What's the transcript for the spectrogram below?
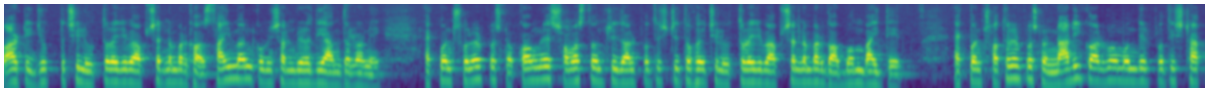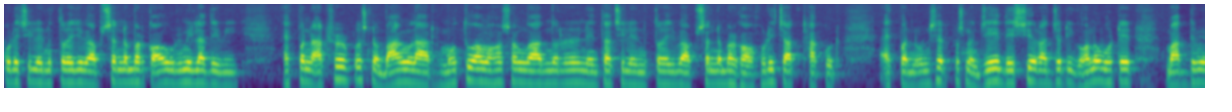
পার্টি যুক্ত ছিল। উত্তরে যাবে অপশান নম্বর ঘ, সাইমন কমিশন বিরোধী আন্দোলনে। এক পয়েন্ট ষোলোর প্রশ্ন, কংগ্রেস সমাজতন্ত্রী দল প্রতিষ্ঠিত হয়েছিল। উত্তরে যাবে অপশান নম্বর ঘ, বোম্বাইতে। এক পয়েন্ট সতেরোর প্রশ্ন, নারী কর্ম মন্দির প্রতিষ্ঠা করেছিলেন উত্তরে যাবে অপশন নাম্বার ক, উর্মিলা দেবী। এক পয়েন্ট আঠেরোর প্রশ্ন, বাংলার মতুয়া মহাসংঘ আন্দোলনের নেতা ছিলেন উত্তরে যাবে অপশন নাম্বার ঘ হরিচাঁদ ঠাকুর। এক পয়েন্ট উনিশের প্রশ্ন, যে দেশীয় রাজ্যটি গণভোটের মাধ্যমে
